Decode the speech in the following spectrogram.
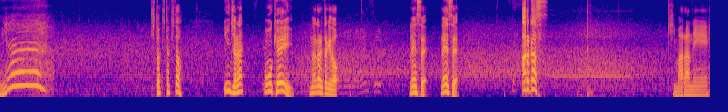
いや来た来た来た。いいんじゃない？オーケー。流れたけど。レンス。レンス。アルカス。決まらね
